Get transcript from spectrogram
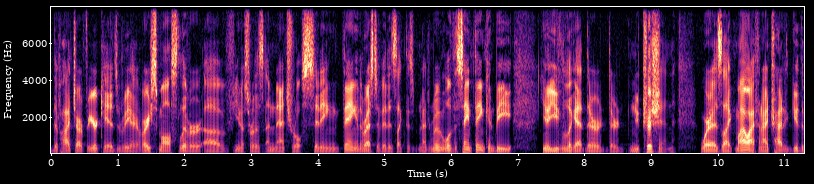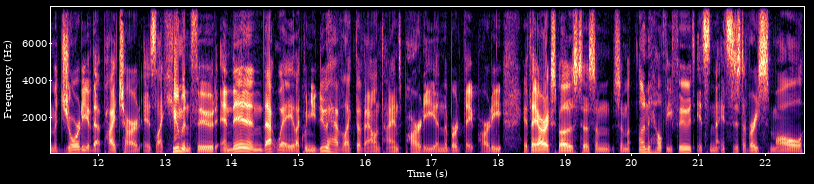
the pie chart for your kids would be a very small sliver of you know sort of this unnatural sitting thing, and the rest of it is like this natural movement. Well, the same thing can be, you know, you can look at their their nutrition. Whereas like my wife and I try to do the majority of that pie chart is like human food, and then that way, like when you do have like the Valentine's party and the birthday party, if they are exposed to some some unhealthy foods, it's n- it's just a very small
